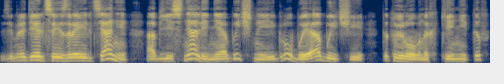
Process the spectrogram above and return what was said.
Земледельцы-израильтяне объясняли необычные и грубые обычаи татуированных кенитов,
